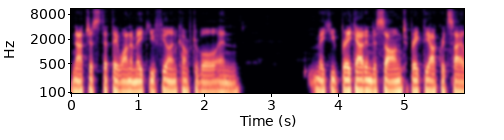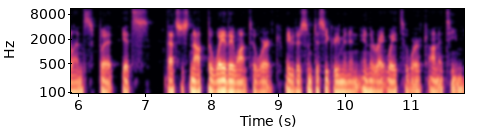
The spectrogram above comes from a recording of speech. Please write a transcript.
not just that they want to make you feel uncomfortable and make you break out into song to break the awkward silence, but it's that's just not the way they want to work. Maybe there's some disagreement in, in the right way to work on a team.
